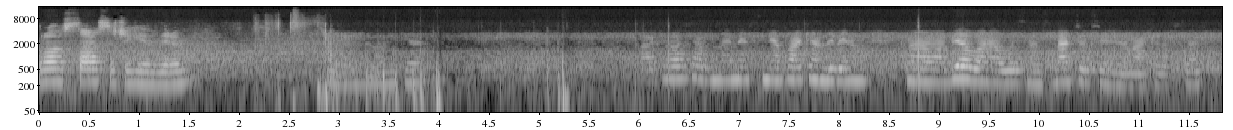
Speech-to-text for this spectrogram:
Brawl Stars'ta çekebilirim. Arkadaşlar bunların hepsini yaparken de benim kanalıma bir abone olursanız ben çok sevinirim arkadaşlar.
